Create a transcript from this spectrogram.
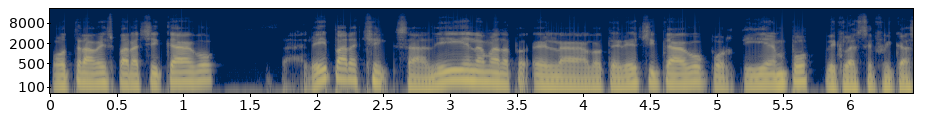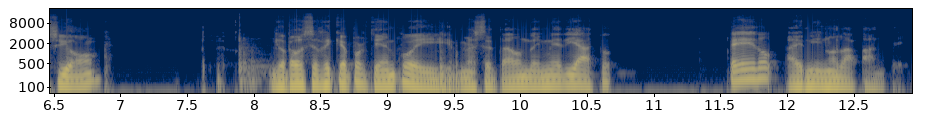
otra vez para Chicago. Salí, para, salí en la, en la Lotería de Chicago por tiempo de clasificación. Yo clasifiqué por tiempo y me aceptaron de inmediato. Pero ahí vino la pandemia.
